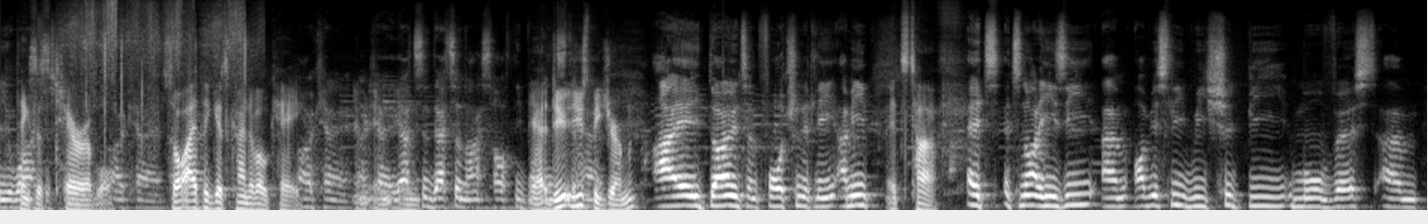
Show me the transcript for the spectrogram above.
Thinks it's terrible. Okay. So I think it's kind of okay. Okay, And- okay, and- that's a, that's a nice healthy Yeah. Do you, do you speak German? I don't, unfortunately. I mean, It's tough. it's it's not easy. Um, obviously, we should be more versed. Um,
